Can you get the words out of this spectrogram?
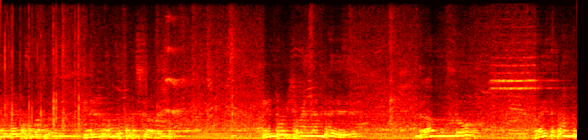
ఈ రెండు సమస్యలు ఈ రెండు రెండో విషయం ఏంటంటే గ్రామంలో రైతు బంధు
